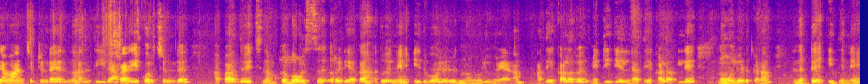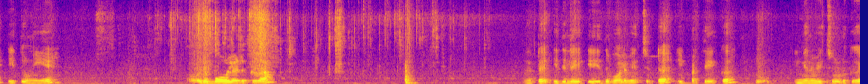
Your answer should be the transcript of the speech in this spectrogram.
ഞാൻ വാങ്ങിച്ചിട്ടുണ്ടായിരുന്നു. അത് തീരാറായി കുറച്ചുണ്ട്. അപ്പോൾ അത് വെച്ച് നമുക്ക് ബോൾസ് റെഡിയാക്കാം അത് തന്നെ ഇതുപോലൊരു നൂലും വേണം. അതേ കളറ് മെറ്റീരിയലിന്റെ അതേ കളറിൽ നൂലെടുക്കണം എന്നിട്ട് ഇതിനെ ഈ തുണിയെ ഒരു ബോൾ എടുക്കുക. എന്നിട്ട് ഇതിൽ ഇതുപോലെ വെച്ചിട്ട് ഇപ്പുറത്തേക്ക് ഇങ്ങനെ വെച്ച് കൊടുക്കുക.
